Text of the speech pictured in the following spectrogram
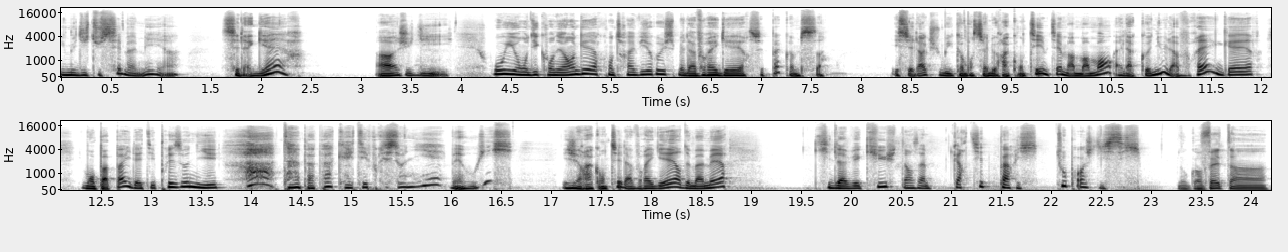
Il me dit, tu sais, mamie, hein, c'est la guerre. Ah, j'ai dit, oui, on dit qu'on est en guerre contre un virus, mais la vraie guerre, c'est pas comme ça. Et c'est là que je lui ai commencé à lui raconter, tu sais, ma maman, elle a connu la vraie guerre. mon papa, il a été prisonnier. Ah, oh, t'as un papa qui a été prisonnier? Ben oui. Et j'ai raconté la vraie guerre de ma mère, qu'il a vécue dans un quartier de Paris, tout proche d'ici. Donc en fait, un,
